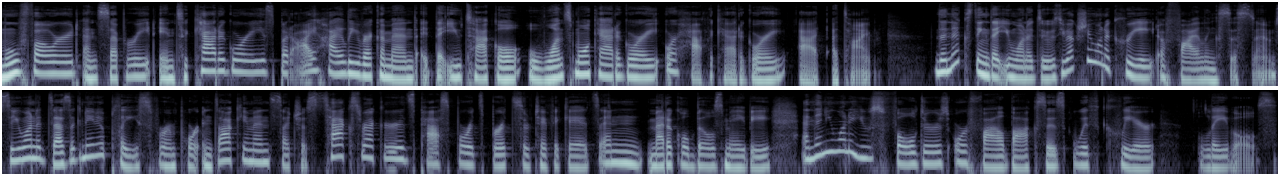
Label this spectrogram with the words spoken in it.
move forward and separate into categories, but I highly recommend that you tackle one small category or half a category at a time. The next thing that you want to do is you actually want to create a filing system. So you want to designate a place for important documents such as tax records, passports, birth certificates, and medical bills, maybe. And then you want to use folders or file boxes with clear labels.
